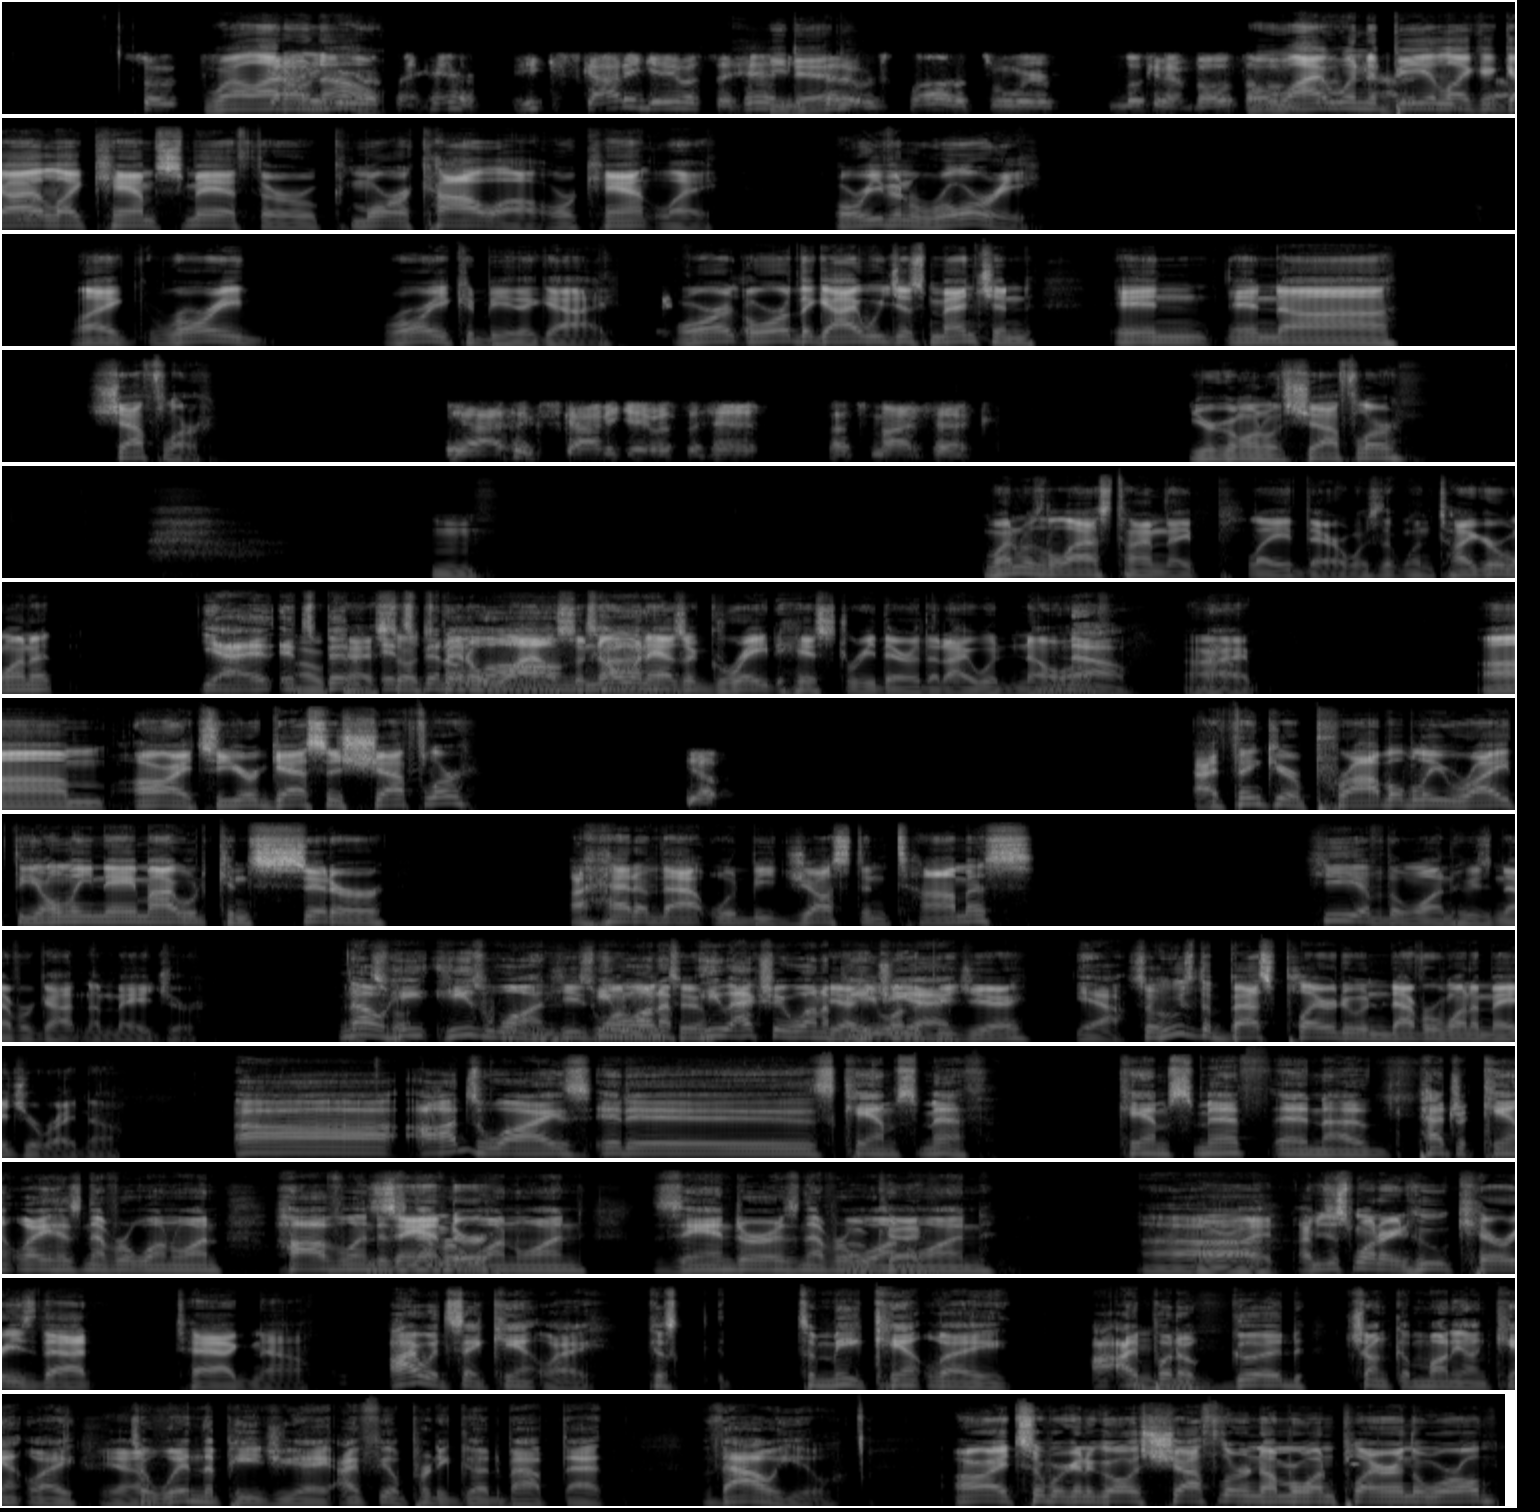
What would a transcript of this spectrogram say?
So Well, I don't know. Gave us a hint. He Scotty gave us a hint. He did? said it was close when we were looking at both of Well, them. why so wouldn't it be like a guy like Cam Smith or Morikawa or Cantlay or even Rory? Like Rory, Rory could be the guy, or or the guy we just mentioned in in uh, Scheffler. Yeah, I think Scotty gave us a hint. That's my pick. You're going with Scheffler. Hmm. When was the last time they played there? Was it when Tiger won it? Yeah, it, has okay, been so it's it's been, a, while. long So no one has a great history there that I would know of. no. All right. Um. All right. So your guess is Scheffler. Yep. I think you're probably right. The only name I would consider ahead of that would be Justin Thomas. He of the one who's never gotten a major. No, That's he he's won. He's he won one a, too? He actually won a yeah, PGA. he won the PGA. Yeah. So who's the best player to have never won a major right now? Uh, odds wise, it is Cam Smith. Cam Smith and uh, Patrick Cantlay has never won one. Hovland has Xander? never won one. Xander has never Okay. won one. Uh, All right. I'm just wondering who carries that tag now. I would say Cantlay because to me, Cantlay, I, I put a good chunk of money on Cantlay Mm-hmm. Yeah. to win the PGA. I feel pretty good about that value. All right. So we're going to go with Scheffler, number one player in the world.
